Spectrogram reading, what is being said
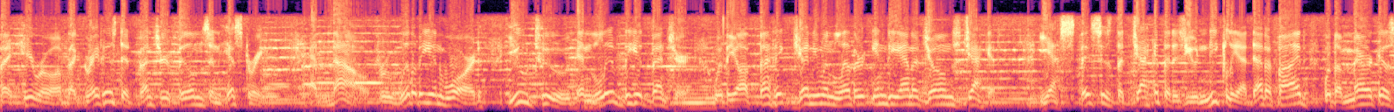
the hero of the greatest adventure films in history. And now, through Willoughby and Ward, you too can live the adventure with the authentic, genuine leather Indiana Jones jacket. Yes, this is the jacket that is uniquely identified with America's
